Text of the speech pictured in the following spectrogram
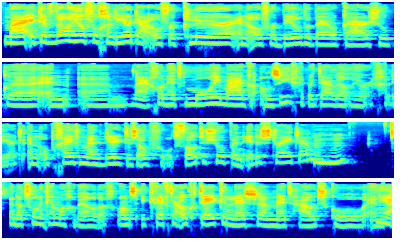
Maar ik heb wel heel veel geleerd daarover kleur en over beelden bij elkaar zoeken. En ehm, nou ja, gewoon het mooi maken aan zich heb ik daar wel heel erg geleerd. En op een gegeven moment leerde ik dus ook bijvoorbeeld Photoshop en Illustrator. Mhm. En dat vond ik helemaal geweldig. Want ik kreeg daar ook tekenlessen met houtskool. En Ja.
